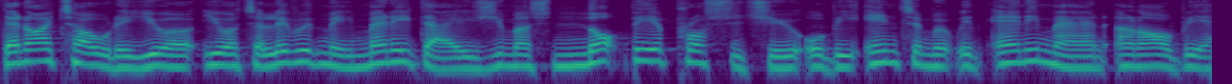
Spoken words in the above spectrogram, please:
Then I told her, you are, you are to live with me many days. You must not be a prostitute or be intimate with any man, and, I'll be,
